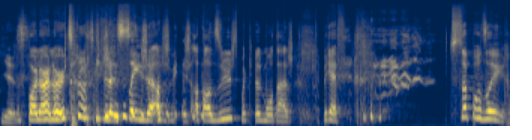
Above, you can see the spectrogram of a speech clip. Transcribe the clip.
Yes. Spoiler alert, parce que je le sais, genre, j'ai entendu, c'est moi qui fais le montage. Bref. Tout ça pour dire,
